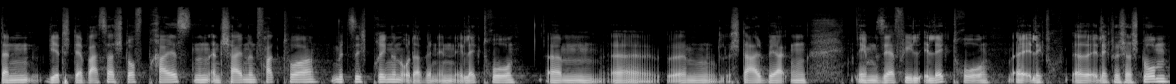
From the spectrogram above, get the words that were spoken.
dann wird der Wasserstoffpreis einen entscheidenden Faktor mit sich bringen oder wenn in Elektro ähm, äh, ähm, eben sehr viel Elektro, äh, Elektro äh, elektrischer Strom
